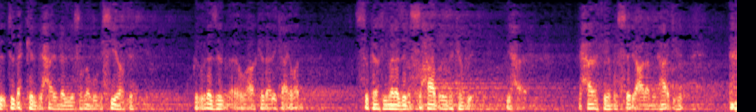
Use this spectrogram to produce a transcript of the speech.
تذكر بحال النبي صلى الله عليه وسلم وبسيرته. وينزل وكذلك أيضا السكن في منازل الصحابة ويذكر بحالتهم والسير على منهاجهم.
